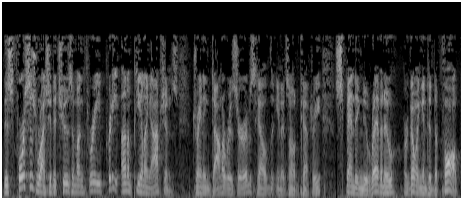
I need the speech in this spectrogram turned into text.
This forces Russia to choose among three pretty unappealing options. Draining dollar reserves held in its own country, spending new revenue, or going into default.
